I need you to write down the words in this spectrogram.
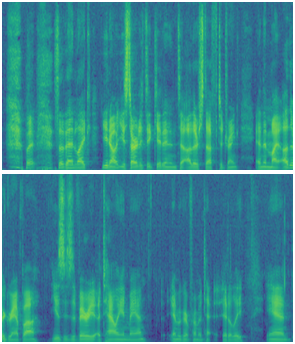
but so then like you know you started to get into other stuff to drink, and then my other grandpa, he's, he's a very Italian man, immigrant from Italy, and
